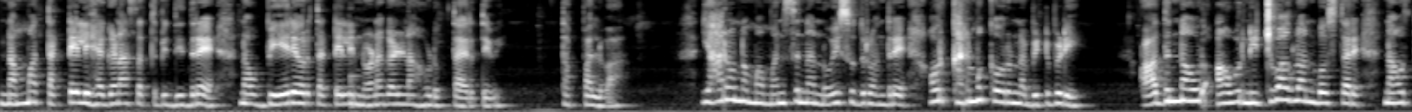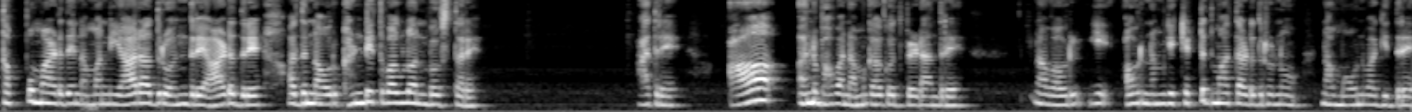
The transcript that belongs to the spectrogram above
ನಮ್ಮ ತಟ್ಟೆಯಲ್ಲಿ ಹೆಗಣ ಸತ್ತು ಬಿದ್ದಿದ್ರೆ ನಾವು ಬೇರೆಯವ್ರ ತಟ್ಟೆಯಲ್ಲಿ ನೊಣಗಳನ್ನ ಹುಡುಕ್ತಾ ಇರ್ತೀವಿ. ತಪ್ಪಲ್ವಾ? ಯಾರೋ ನಮ್ಮ ಮನಸ್ಸನ್ನು ನೋಯಿಸಿದ್ರು ಅಂದರೆ ಅವ್ರ ಕರ್ಮಕ್ಕೆ ಅವ್ರನ್ನ ಬಿಟ್ಬಿಡಿ. ಅದನ್ನು ಅವ್ರು ಅವ್ರು ನಿಜವಾಗ್ಲೂ ಅನುಭವಿಸ್ತಾರೆ. ನಾವು ತಪ್ಪು ಮಾಡದೆ ನಮ್ಮನ್ನು ಯಾರಾದರೂ ಅಂದರೆ ಆಡಿದ್ರೆ ಅದನ್ನು ಅವರು ಖಂಡಿತವಾಗ್ಲೂ ಅನುಭವಿಸ್ತಾರೆ. ಆದರೆ ಆ ಅನುಭವ ನಮಗಾಗೋದು ಬೇಡ ಅಂದರೆ ನಾವು ಅವ್ರು, ಈ ಅವ್ರು ನಮಗೆ ಕೆಟ್ಟದ್ದು ಮಾತಾಡಿದ್ರೂ ನಾವು ಮೌನವಾಗಿದ್ದರೆ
